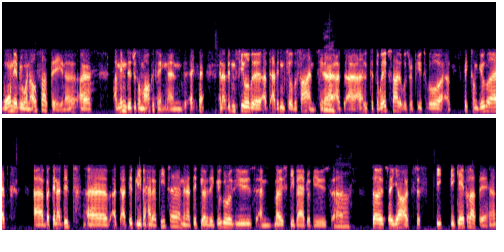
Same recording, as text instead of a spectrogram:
warn everyone else out there. You know. Uh, I'm in digital marketing, and and I didn't see all the I, I didn't see all the signs. You know, Yeah. I, I looked at the website; it was reputable. I clicked on Google Ads, uh, but then I did uh, I, I did leave a Hello Peter, and then I did go to the Google reviews, and mostly bad reviews. Uh, Ah. so so yeah, it's just be be careful out there, huh?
